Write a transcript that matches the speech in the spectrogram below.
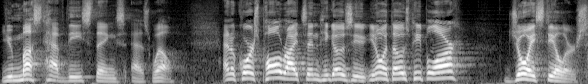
You must have these things as well. And of course, Paul writes and he goes, You know what those people are? Joy stealers.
